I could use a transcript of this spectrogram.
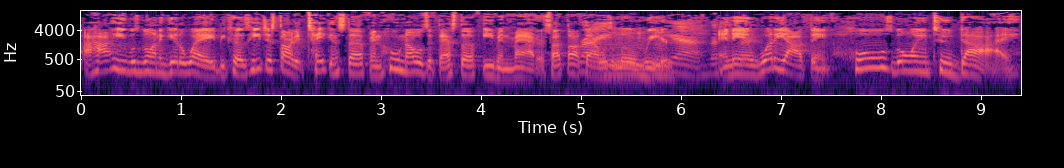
how he was going to get away because he just started taking stuff and who knows if that stuff even matters. So I thought that was a little weird. Yeah, and then what do y'all think? Who's going to die?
